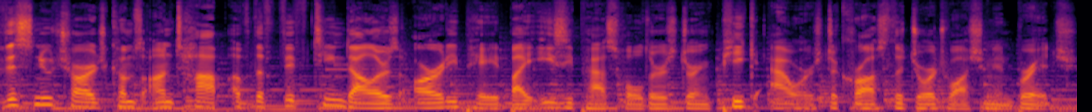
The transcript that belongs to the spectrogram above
This new charge comes on top of the $15 already paid by E-ZPass holders during peak hours to cross the George Washington Bridge.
